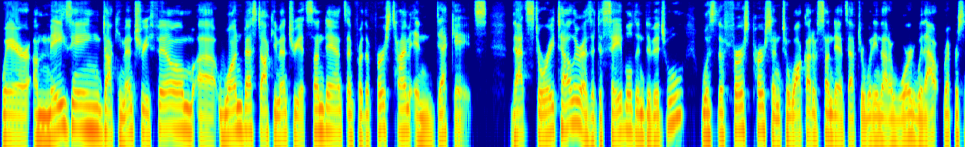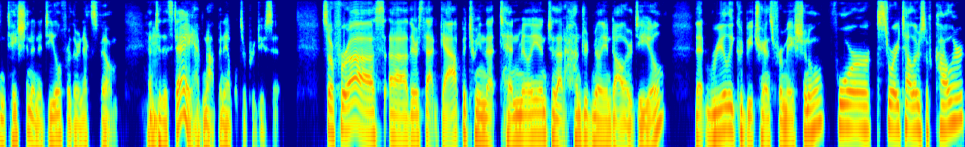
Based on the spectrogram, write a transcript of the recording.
where amazing documentary film uh, won Best Documentary at Sundance. And for the first time in decades, that storyteller, as a disabled individual, was the first person to walk out of Sundance after winning that award without representation and a deal for their next film. Mm-hmm. And to this day, have not been able to produce it. So for us, uh, there's that gap between that 10 million to that 100 million dollar deal that really could be transformational for storytellers of color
